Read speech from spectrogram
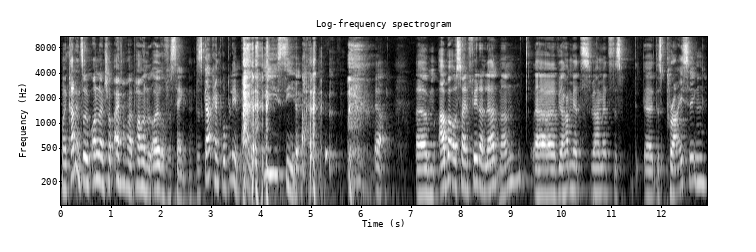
man kann in so einem Online-Shop einfach mal ein paar hundert Euro versenken. Das ist gar kein Problem. Alles easy. ja. Ähm, aber aus seinen Fehlern lernt man. Äh, wir haben jetzt, wir haben jetzt das, äh, das Pricing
